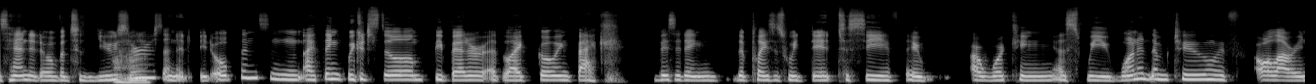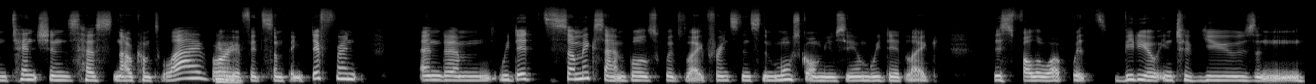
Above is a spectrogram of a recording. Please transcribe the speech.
is handed over to the mm-hmm. users mm-hmm. and it, it opens. And I think we could still be better at like going back, visiting the places we did to see if they are working as we wanted them to, if all our intentions has now come to life or mm. if it's something different. And um, we did some examples with like, for instance, the Moesgaard Museum, we did like this follow up with video interviews and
